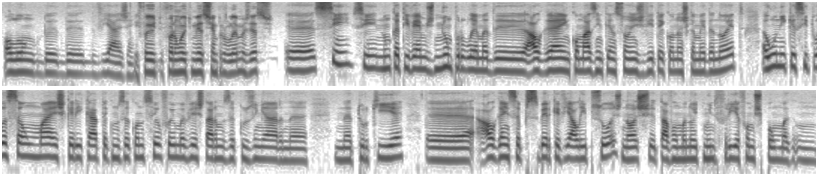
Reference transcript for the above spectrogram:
ao longo de, de, de, viagem. E foi, foram oito meses sem problemas desses? Uh, sim, sim, nunca tivemos nenhum problema de alguém com más intenções vir ter connosco à meia da noite. A única situação mais caricata que nos aconteceu foi uma vez estarmos a cozinhar na, na Turquia, uh, alguém se aperceber que havia ali pessoas. Nós estava uma noite muito fria, fomos para uma, um,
